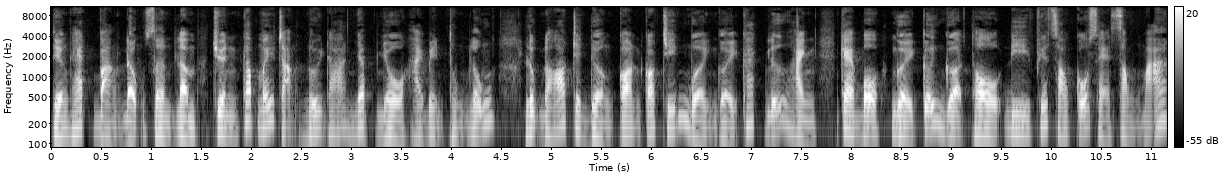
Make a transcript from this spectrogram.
Tiếng hét vàng động sơn lâm truyền khắp mấy rặng núi đá nhấp nhô hai bên thùng lũng. Lúc đó trên đường còn có 9-10 người khách lữ hành, kẻ bộ người cưỡi ngựa thồ đi phía sau cỗ xe sòng mã.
